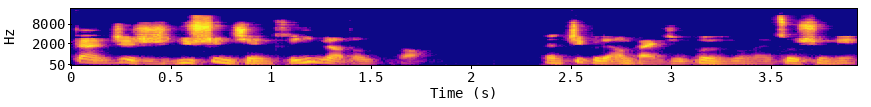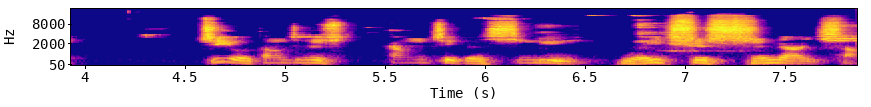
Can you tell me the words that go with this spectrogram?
但这只是一瞬间，可一秒都不到。但这个两百就不能用来做训练，只有当这个当这个心率维持十秒以上，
